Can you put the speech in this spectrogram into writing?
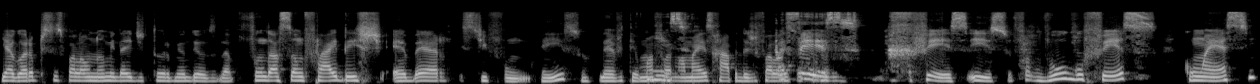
e agora eu preciso falar o nome da editora, meu Deus, da Fundação Friedrich Eber Stiftung. É isso? Deve ter uma isso. forma mais rápida de falar isso. Fez. Fez, isso. Vulgo fez com S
